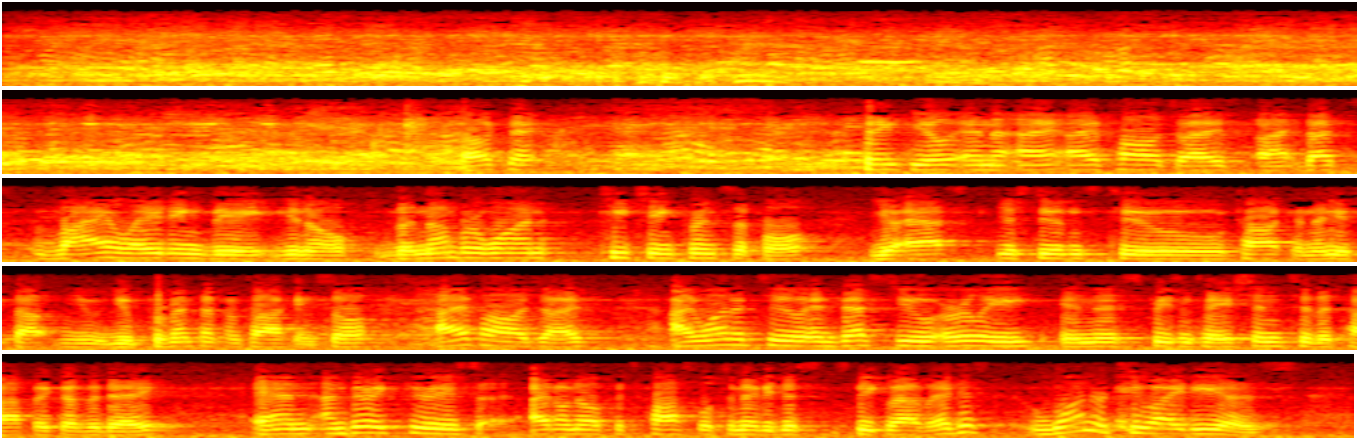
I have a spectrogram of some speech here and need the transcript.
Okay. Thank you, and I, I apologize. I, that's violating the, you know, the number one teaching principle. You ask your students to talk, and then you stop. You, you prevent them from talking. So I apologize. I wanted to invest you early in this presentation to the topic of the day. And I'm very curious, I don't know if it's possible to maybe just speak loudly. I just, one or two ideas.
